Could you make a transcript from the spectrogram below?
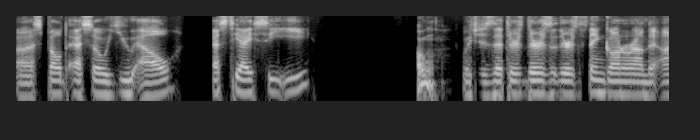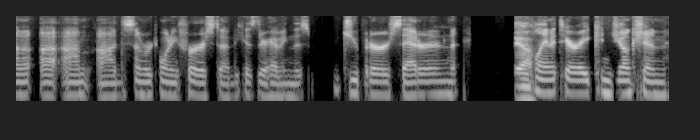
uh, spelled S O U L S T I C E. Oh. Which is that there's there's there's a thing going around that on uh, on uh, December 21st uh, because they're having this Jupiter Saturn Yeah. planetary conjunction.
